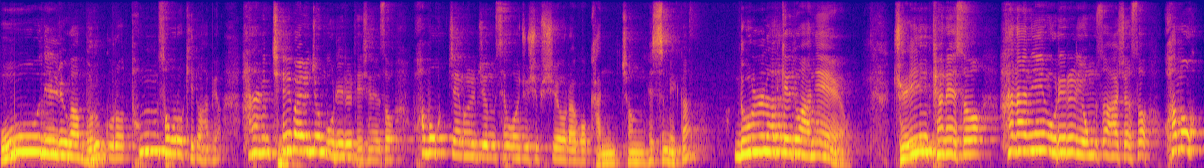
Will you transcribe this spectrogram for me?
온 인류가 무릎 꿇어 통성으로 기도하며 하나님 제발 좀 우리를 대신해서 화목제물 좀 세워 주십시오라고 간청했습니까? 놀랍게도 아니에요. 죄인 편에서 하나님 우리를 용서하셔서 화목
